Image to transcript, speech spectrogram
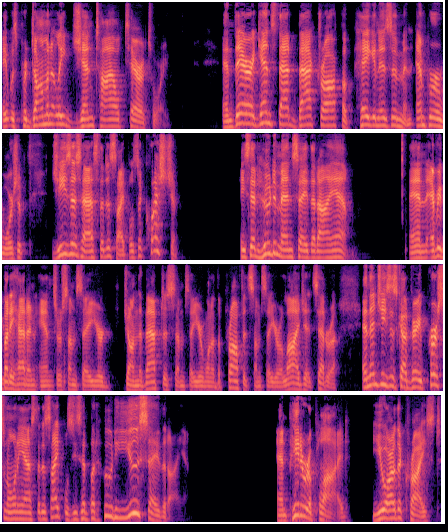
It was predominantly Gentile territory. And there, against that backdrop of paganism and emperor worship, Jesus asked the disciples a question. He said, Who do men say that I am? And everybody had an answer. Some say you're John the Baptist, some say you're one of the prophets, some say you're Elijah, etc. And then Jesus got very personal and he asked the disciples, He said, But who do you say that I am? And Peter replied, You are the Christ,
